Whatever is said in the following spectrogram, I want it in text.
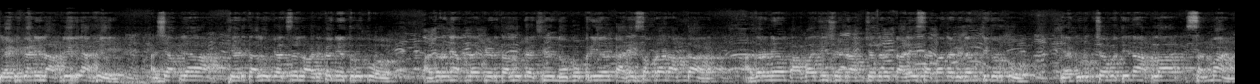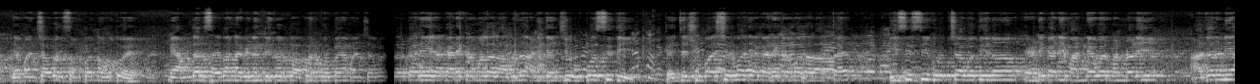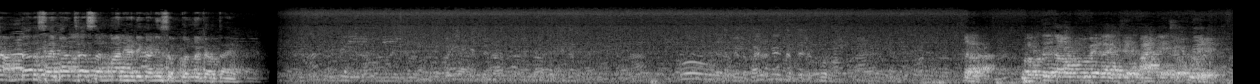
या ठिकाणी लाभलेली आहे. अशा आपल्या खेड तालुक्याचं लाडकं नेतृत्व आदरणीय आपल्या खेड तालुक्याचे लोकप्रिय कार्यसम्राट आमदार आदरणीय बाबाजी शेठ रामचंद्र काळे साहेबांना विनंती करतो या ग्रुपच्या वतीनं आपला सन्मान या मंचावर संपन्न होतोय. मी आमदार साहेबांना विनंती करतो आपण कृपया मंचावर सहकार्य या कार्यक्रमाला लाभलं आणि त्यांची उपस्थिती त्यांचे शुभाशीर्वाद या कार्यक्रमाला लाभतायत. डीसीसी ग्रुपच्या वतीनं या ठिकाणी मान्यवर मंडळी आदरणीय आमदार साहेबांचा सन्मान या ठिकाणी संपन्न करत आहे फक्त जाऊन उभे राहायचे पाट्याच्या पुढे.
